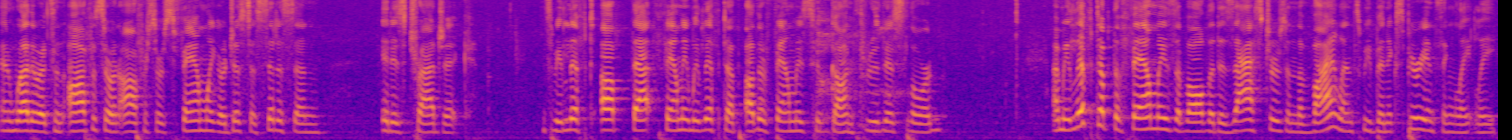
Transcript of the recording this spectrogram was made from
And whether it's an officer, an officer's family, or just a citizen, it is tragic. And so we lift up that family. We lift up other families who've gone through this, Lord. And we lift up the families of all the disasters and the violence we've been experiencing lately.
